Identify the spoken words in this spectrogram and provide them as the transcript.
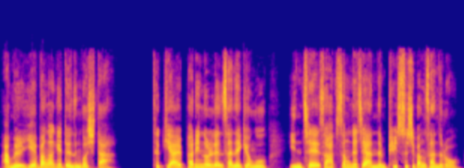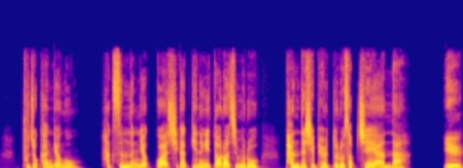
암을 예방하게 되는 것이다. 특히 알파리놀렌산의 경우 인체에서 합성되지 않는 필수 지방산으로 부족한 경우 학습 능력과 시각 기능이 떨어지므로 반드시 별도로 섭취해야 한다. 1.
